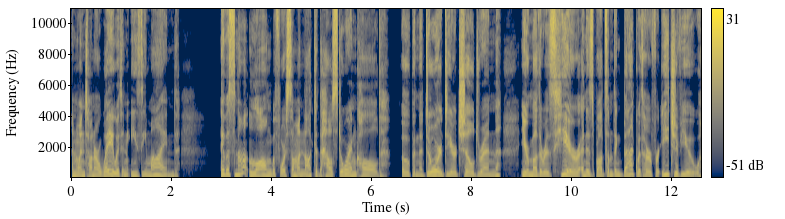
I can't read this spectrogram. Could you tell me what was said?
and went on her way with an easy mind. It was not long before someone knocked at the house door and called, Open the door, dear children. Your mother is here and has brought something back with her for each of you.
